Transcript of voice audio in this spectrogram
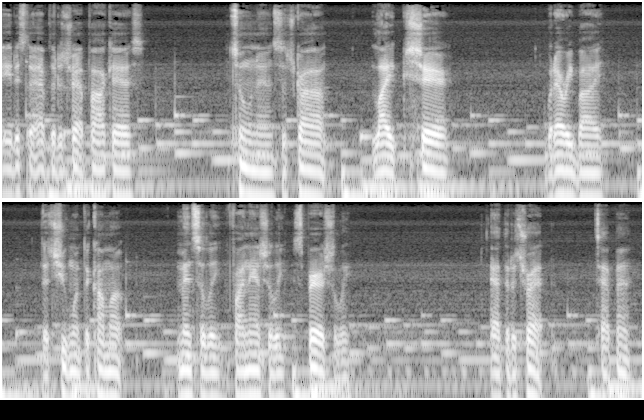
Hey, this is the After the Trap podcast. Tune in, subscribe, like, share with everybody that you want to come up mentally, financially, spiritually. After the Trap. Tap in.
